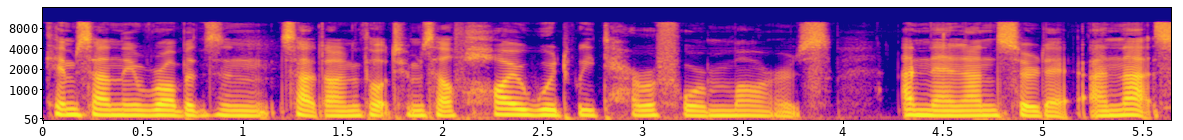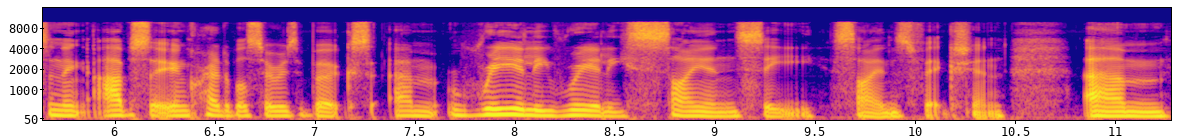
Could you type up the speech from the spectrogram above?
Kim Stanley Robinson sat down and thought to himself, "How would we terraform Mars?" And then answered it. And that's an absolutely incredible series of books. Um, really, really sciency science fiction. Um,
